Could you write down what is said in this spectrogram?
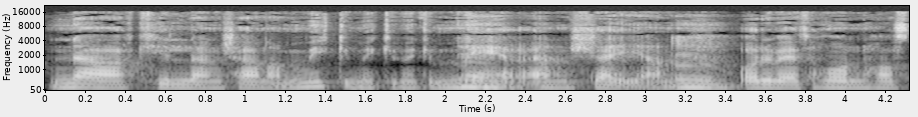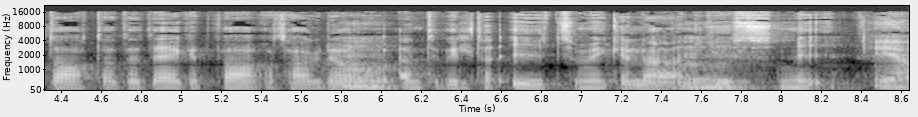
när killen tjänar mycket, mycket, mycket mer än tjejen. Och du vet hon har startat ett eget företag då och inte vill ta ut så mycket lön just nu. Ja.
